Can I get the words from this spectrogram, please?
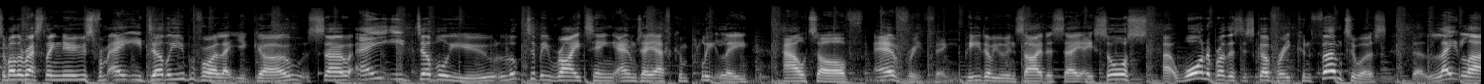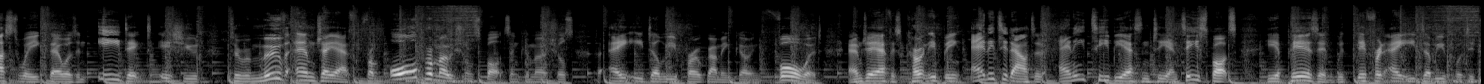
Some other wrestling news from AEW before I let you go. So, AEW look to be writing MJF completely out of everything. PW insiders say a source at Warner Brothers Discovery confirmed to us that late last week there was an edict issued to remove MJF from all promotional spots and commercials for AEW programming going forward. MJF is currently being edited out of any TBS and TNT spots he appears in, with different AEW footage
